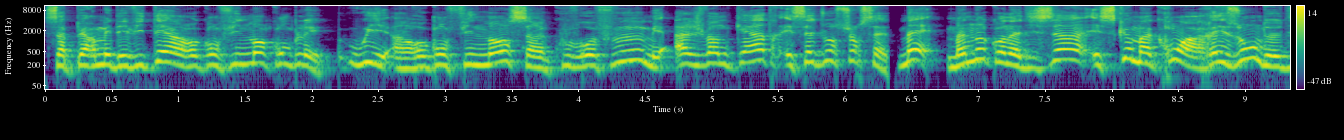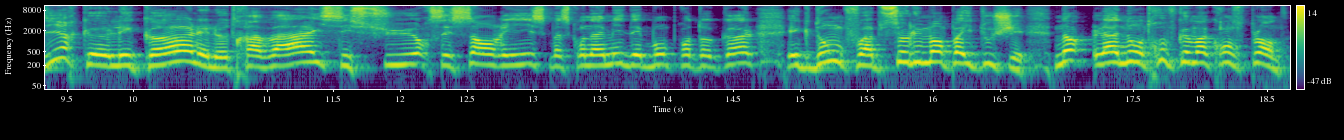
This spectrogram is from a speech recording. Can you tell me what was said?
ça permet d'éviter un reconfinement complet. Oui, un reconfinement, c'est un couvre-feu, mais H24 et 7 jours sur 7. Mais maintenant qu'on a dit ça, est-ce que Macron a raison de dire que l'école et le travail, c'est sûr, c'est sans risque, parce qu'on a mis des bons protocoles et que donc faut absolument pas y toucher? Non, là nous on trouve que Macron se plante.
